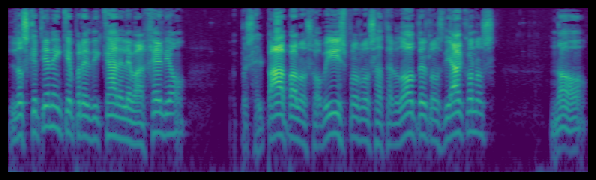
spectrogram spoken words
los que tienen que predicar el Evangelio, pues el Papa, los obispos, los sacerdotes, los diáconos. No,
